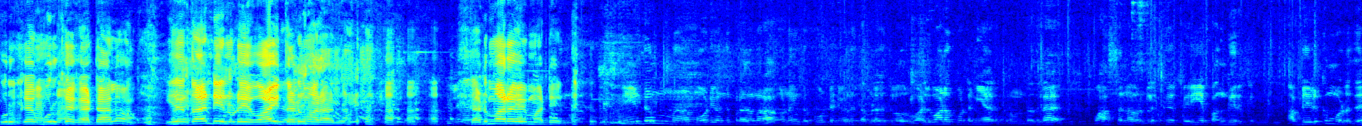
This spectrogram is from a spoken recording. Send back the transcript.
குறுக்க முறுக்க கேட்டாலும் இதை தாண்டி என்னுடைய வாய் தடுமாறாது. தடுமாறவே மாட்டேன். மீண்டும் மோடி வந்து பிரதமர் ஆகணும். இந்த கூட்டணி வந்து தமிழகத்தில் ஒரு வலுவான கூட்டணியாக இருக்கணும்ன்றதுல வாசன் அவர்களுக்கு பெரிய பங்கு இருக்கு. அப்படி இருக்கும் பொழுது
